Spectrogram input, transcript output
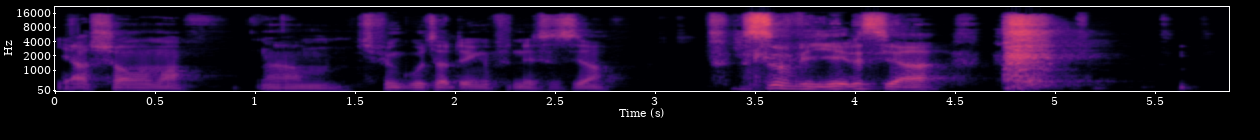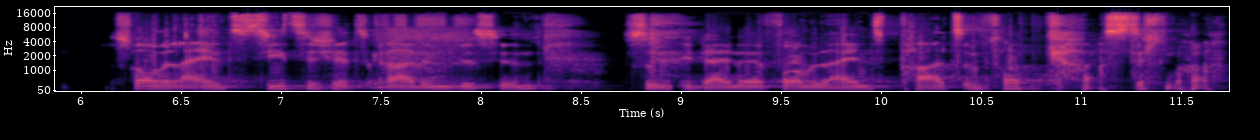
ja, schauen wir mal. Ähm, ich bin guter Dinge für nächstes Jahr. so wie jedes Jahr. Formel 1 zieht sich jetzt gerade ein bisschen, so wie deine Formel 1 Parts im Podcast immer.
